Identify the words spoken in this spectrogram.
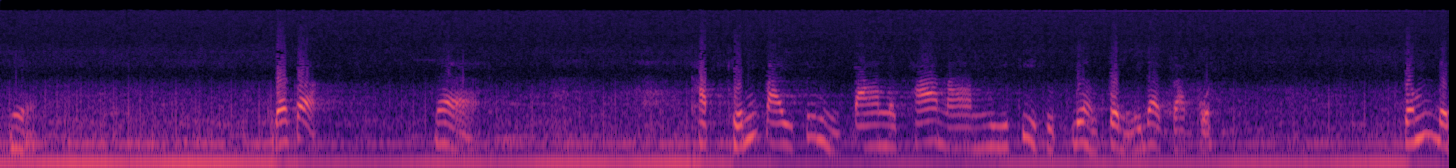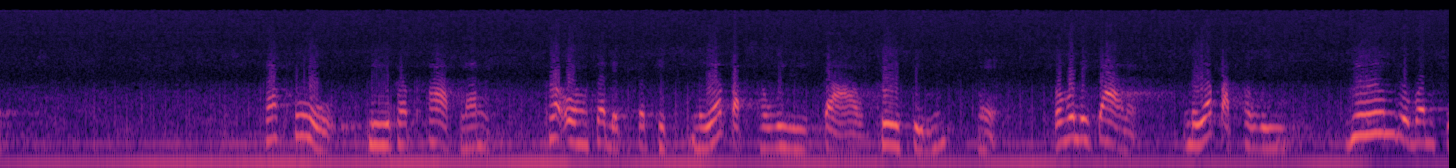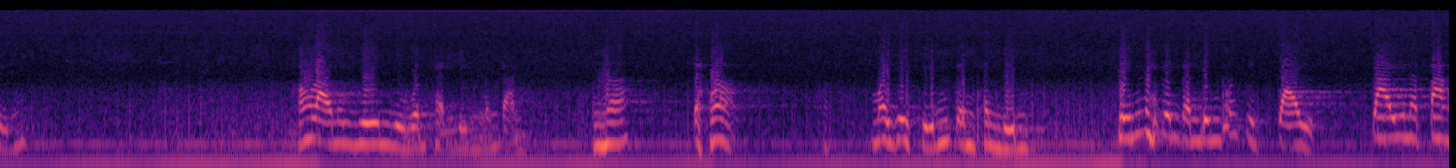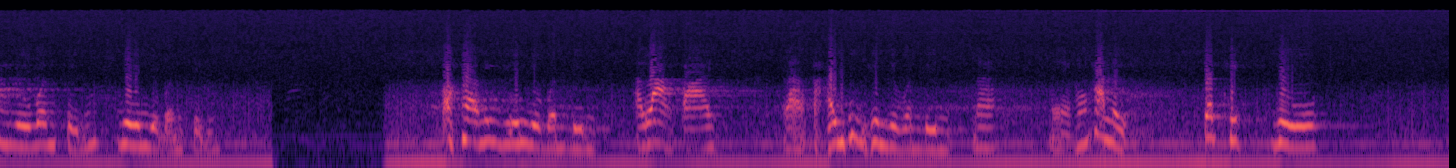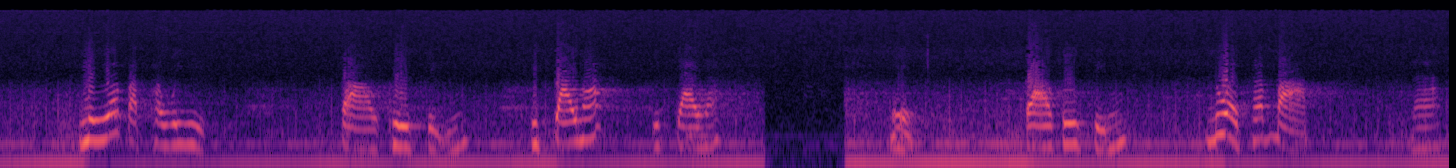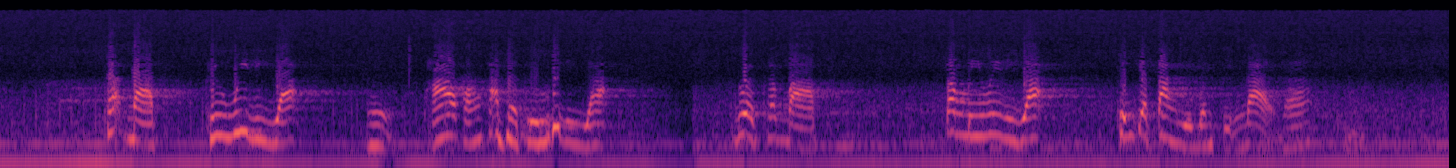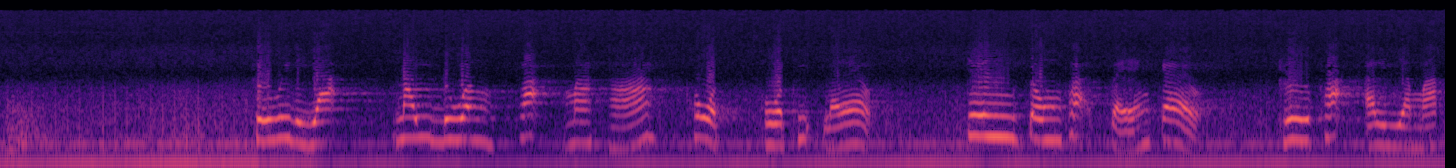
เนี่ยแล้วก็เนี่ย ขับเข็นไปสิ้นการช้านานมีที่สุดเรื่องต้นนี้ได้ปรากฏ สมเด็จพระผู้มีพระภาคนั้น พระองค์เสด็จสถิตเหนือปัทวี กล่าวคือสินนี่พระพุทธเจ้าเนี่ยเหนือปัทวี ยืนอยู่บนสินของเรานี่ยืนอยู่บนแผ่นดินเหมือนกันนะแต่ว่า ไม่ใช่ศีลเป็นแผ่นดินศีลไม่เป็นแผ่นดินของจิตใจ ใจนะตั้งอยู่บนศีลยืนอยู่บนศีลเพราะเรานี่ยืนอยู่บนดินร่างกายร่างกายนี่ยืนอยู่บนดินนะเนี่ยของท่านนี่จะทิดอยู่เหนือปัทวีกล่าวคือศีลจิตใจนะจิตใจนะนี่ กล่าวคือศีลด้วยพระบาทนะพระบาทคือวิริยะเท้าของท่านเนี่ยคือวิริยะ ด้วยพระบาท ต้องมีวิริยะ ถึงจะตั้งอยู่บนศีลได้นะ คือวิริยะในดวงพระมหาโพธิโพธิแล้ว จึงทรงพระแสงแก้ว คือพระอริยมรรค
